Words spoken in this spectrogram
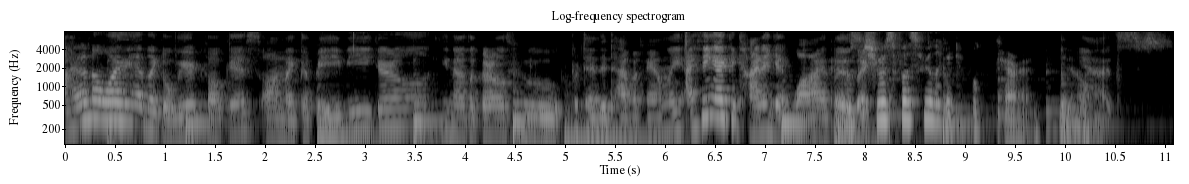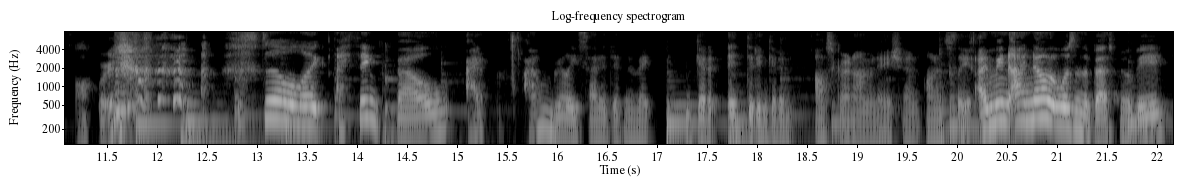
I don't know why they had like a weird focus on like the baby girl, you know, the girl who pretended to have a family. I think I can kind of get why, but was, like, she was supposed to be like a typical Karen, you know. Yeah, it's awkward. Still, like I think Belle, I I'm really sad it didn't make get it, it didn't get an Oscar nomination. Honestly, I mean I know it wasn't the best movie,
